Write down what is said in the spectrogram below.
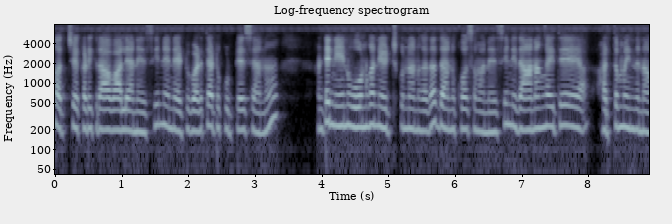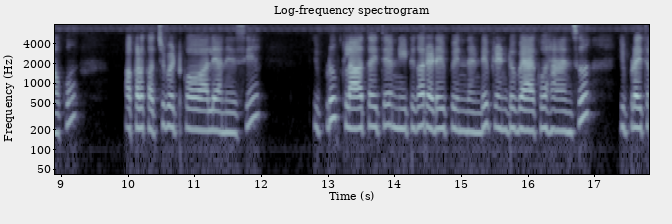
ఖర్చు ఎక్కడికి రావాలి అనేసి. నేను ఎటు పడితే అటు కుట్టేశాను. అంటే నేను ఓన్గా నేర్చుకున్నాను కదా దానికోసం అనేసి. నిదానంగా అయితే అర్థమైంది నాకు. అక్కడ ఖర్చు పెట్టుకోవాలి అనేసి. ఇప్పుడు క్లాత్ అయితే నీట్గా రెడీ అయిపోయిందండి. Front back hands. ఇప్పుడైతే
